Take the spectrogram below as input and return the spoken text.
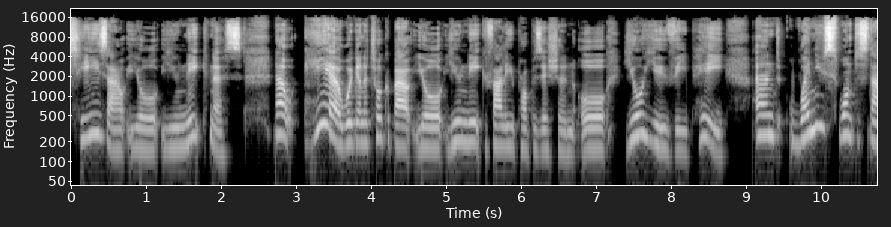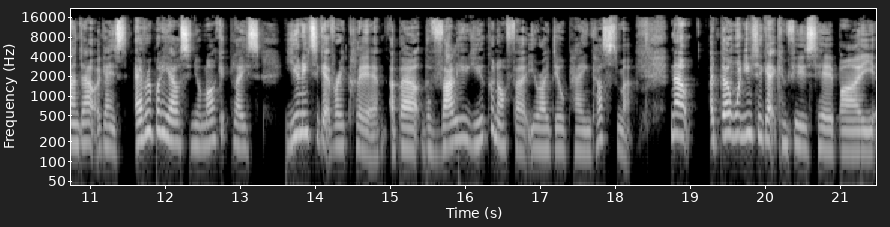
tease out your uniqueness. Now, here we're going to talk about your unique value proposition or your UVP. And when you want to stand out against everybody else in your marketplace, you need to get very clear about the value you can offer your ideal paying customer. Now, I don't want you to get confused here by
